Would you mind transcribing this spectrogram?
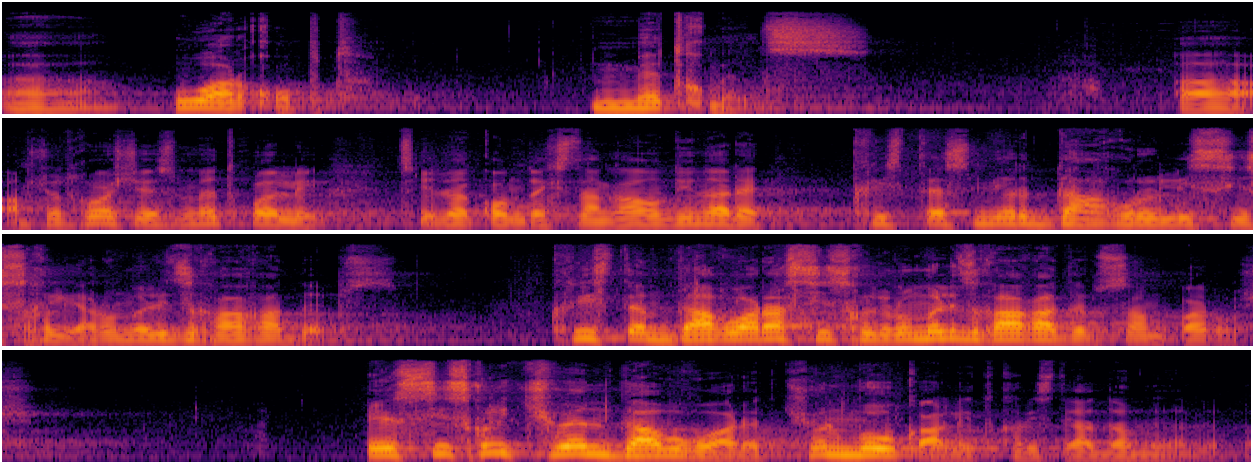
აა უარყოფთ მეტყველს. აა ამ შემთხვევაში ეს მეტყველი წინა კონტექსტიდან გამომდინარე ქრისტეს მიერ დაღვრილი სისხლია, რომელიც ღაღადებს. ქრისტემ დაღვარა სისხლი, რომელიც ღაღადებს სამყაროში. ეს სისხლი ჩვენ დავღვარეთ, ჩვენ მოვკალით ქრისტე ადამიანება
